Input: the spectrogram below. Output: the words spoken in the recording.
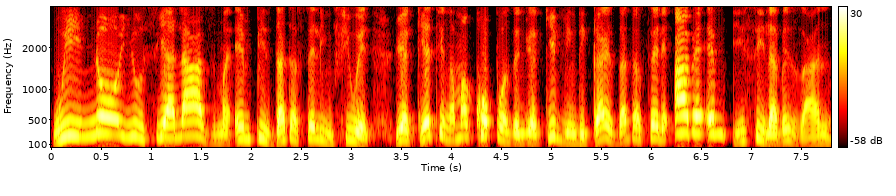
We know you. Siyalazi ma-mps that are selling fuel. You are getting ama-coupons and you are giving the guys that are selling abe-mdc labezanu.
